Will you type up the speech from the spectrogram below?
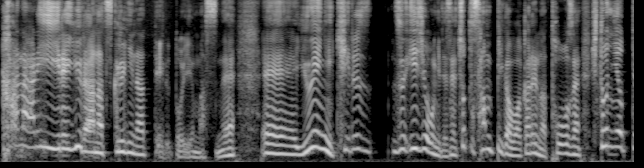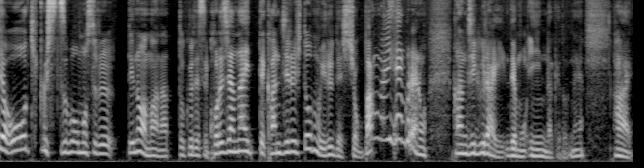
かなりイレギュラーな作りになっていると言えますね。えー、故にキルズ図以上にですねちょっと賛否が分かれるのは当然人によっては大きく失望もするっていうのはまあ納得ですね。これじゃないって感じる人もいるでしょう。番外編ぐらいの感じぐらいでもいいんだけどね。はい。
